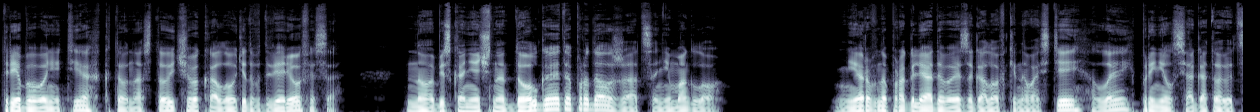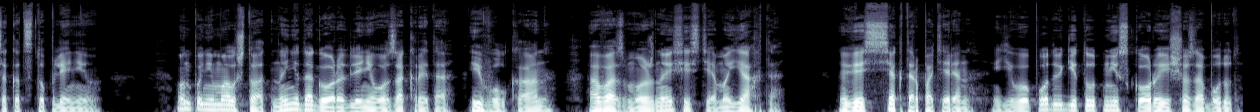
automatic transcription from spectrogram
требования тех, кто настойчиво колотит в дверь офиса. Но бесконечно долго это продолжаться не могло. Нервно проглядывая заголовки новостей, Лэй принялся готовиться к отступлению. Он понимал, что отныне до гора для него закрыта и вулкан, а возможно и система яхта. Весь сектор потерян, его подвиги тут не скоро еще забудут.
